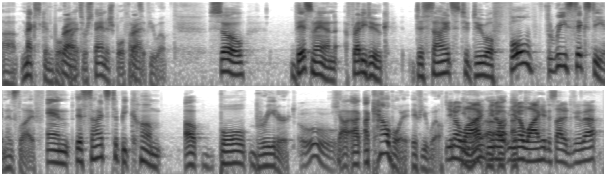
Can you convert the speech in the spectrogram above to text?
uh, Mexican bullfights Right. or Spanish bullfights, Right. if you will. So this man, Freddie Duke, decides to do a full 360 in his life and decides to become a bull breeder, Ooh. a, a- cowboy, if you will. You know why? a- you know a- you know why he decided to do that?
